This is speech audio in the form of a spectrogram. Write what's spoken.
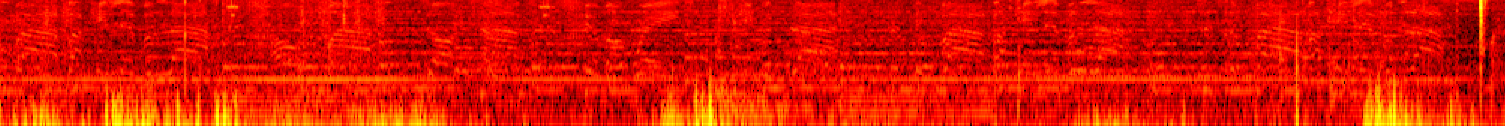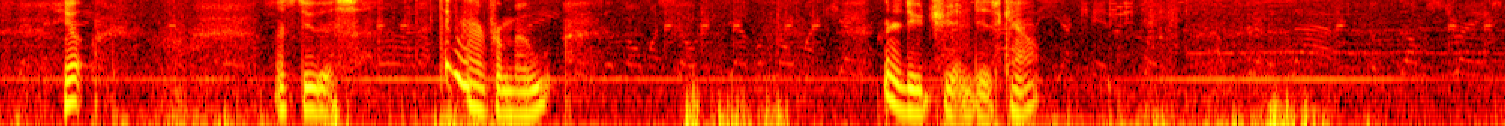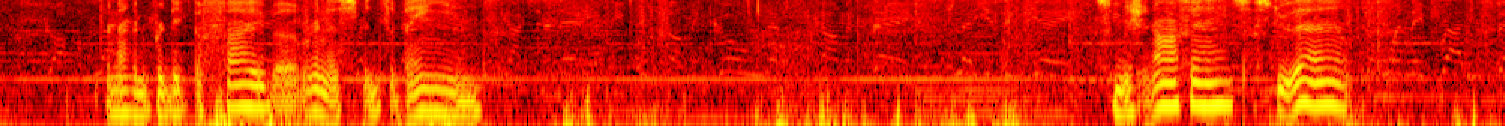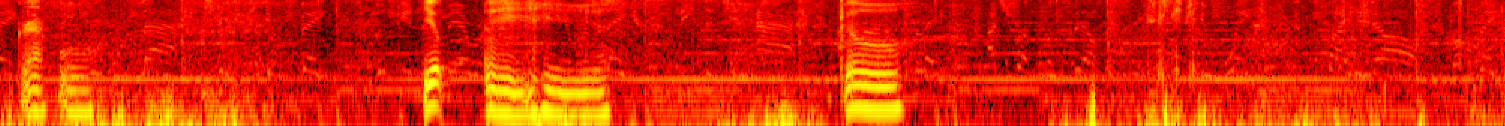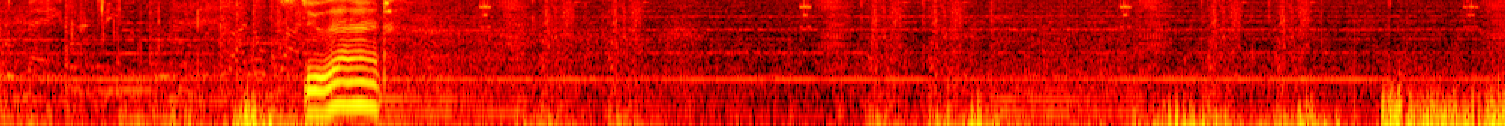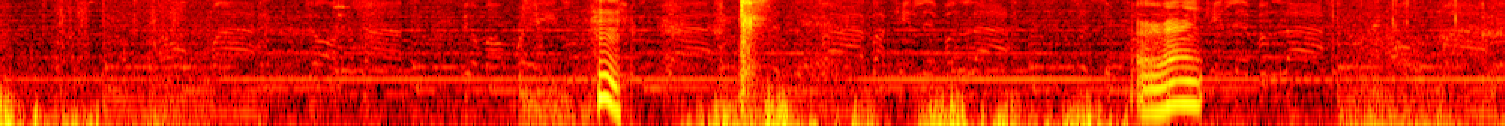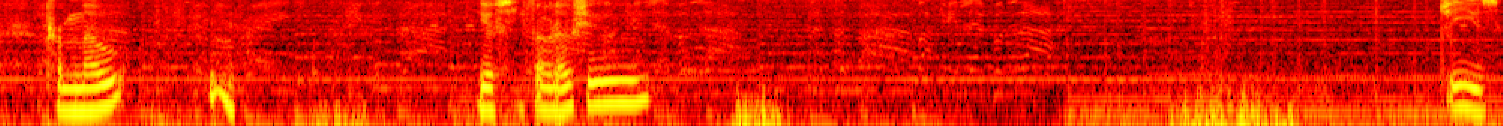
Let's do this. I think we're gonna promote. We're gonna do gym discount. We're not gonna predict the fight, but we're gonna spin some veins. Submission offense, let's do that. Grapple. Yep, and go. Let's do that. Hmm. UFC photo shoot. Jeez.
